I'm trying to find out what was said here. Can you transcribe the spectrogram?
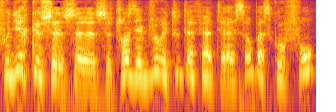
faut dire que ce, troisième jour est tout à fait intéressant parce qu'au fond,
